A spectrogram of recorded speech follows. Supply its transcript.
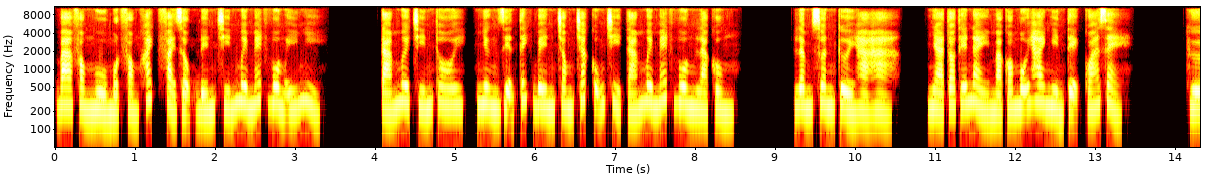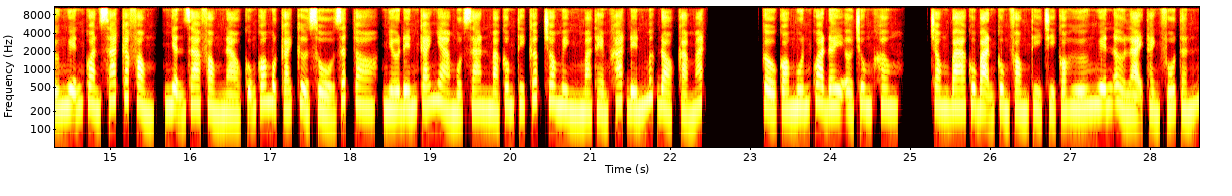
ba phòng ngủ một phòng khách phải rộng đến 90 mét vuông ý nhỉ. 89 thôi, nhưng diện tích bên trong chắc cũng chỉ 80 mét vuông là cùng. Lâm Xuân cười hà hà, nhà to thế này mà có mỗi 2.000 tệ quá rẻ. Hứa Nguyễn quan sát các phòng, nhận ra phòng nào cũng có một cái cửa sổ rất to, nhớ đến cái nhà một gian mà công ty cấp cho mình mà thèm khát đến mức đỏ cả mắt. Cậu có muốn qua đây ở chung không? Trong ba cô bạn cùng phòng thì chỉ có hứa Nguyễn ở lại thành phố Tấn.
